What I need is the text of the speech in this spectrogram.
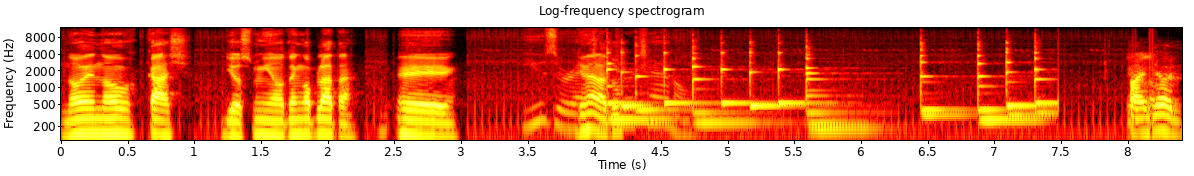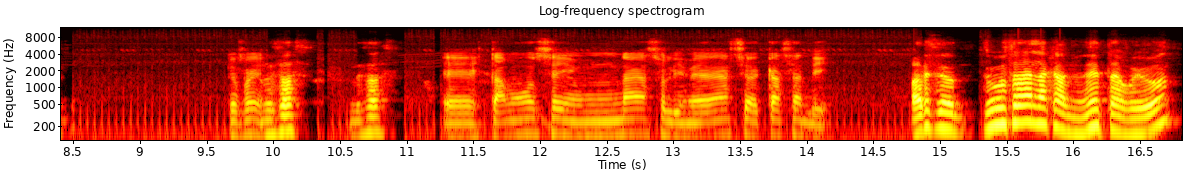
No de no cash. Dios mío, no tengo plata. Eh, User ¿Quién era entered tú? Español. ¿Qué fue? ¿Dónde estás? ¿Dónde estás? Eh, estamos en una gasolinera cerca de Sandy. ¿no- ¿tú no estabas en la camioneta, weón?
